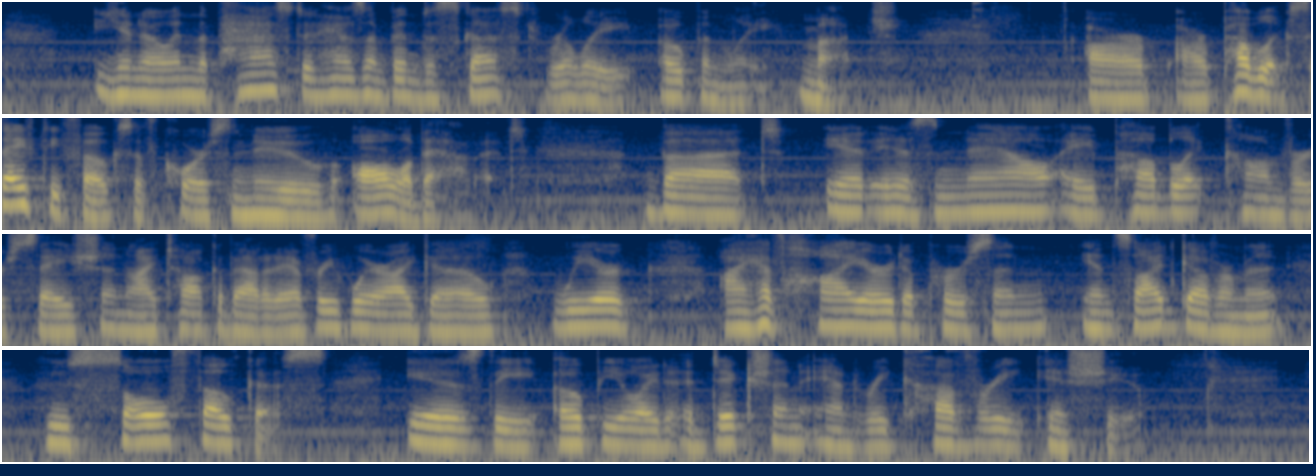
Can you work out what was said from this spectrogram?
you know, in the past, it hasn't been discussed really openly much. Our, our public safety folks, of course, knew all about it. But it is now a public conversation. I talk about it everywhere I go. We are, I have hired a person inside government whose sole focus is the opioid addiction and recovery issue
